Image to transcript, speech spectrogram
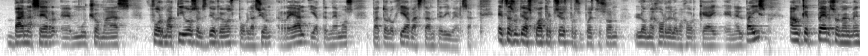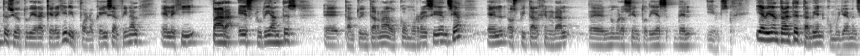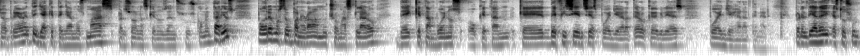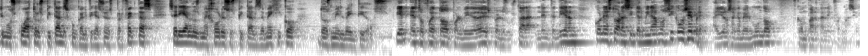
van a ser eh, mucho más formativos en el sentido que vemos población real y atendemos patología bastante diversa. Estas últimas cuatro opciones, por supuesto, son lo mejor de lo mejor que hay en el país, aunque personalmente si yo tuviera que elegir, y fue lo que hice al final, elegí para estudiantes, eh, tanto internado como residencia, el Hospital General eh, número 110 del IMSS. Y evidentemente también, como ya he mencionado previamente, ya que tengamos más personas que nos den sus comentarios, podremos tener un panorama mucho más claro de qué tan buenos o qué, tan, qué deficiencias pueden llegar a tener o qué debilidades pueden llegar a tener. Pero el día de hoy, estos últimos cuatro hospitales con calificaciones perfectas serían los mejores hospitales de México 2022. Bien, esto fue todo por el video de hoy. Espero les gustara, le entendieran. Con esto ahora sí terminamos y como siempre, ayúdenos a cambiar el mundo, compartan la información.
